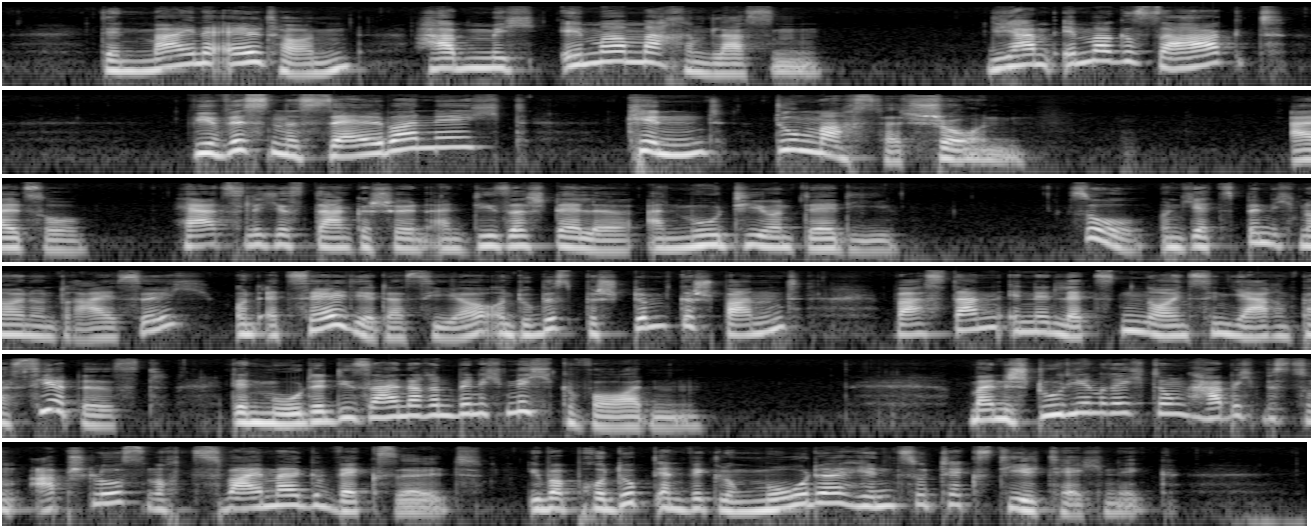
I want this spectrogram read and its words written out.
denn meine Eltern haben mich immer machen lassen. Die haben immer gesagt, wir wissen es selber nicht. Kind, du machst das schon. Also, herzliches Dankeschön an dieser Stelle an Mutti und Daddy. So, und jetzt bin ich 39 und erzähl dir das hier und du bist bestimmt gespannt, was dann in den letzten 19 Jahren passiert ist. Denn Modedesignerin bin ich nicht geworden. Meine Studienrichtung habe ich bis zum Abschluss noch zweimal gewechselt über Produktentwicklung Mode hin zu Textiltechnik.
